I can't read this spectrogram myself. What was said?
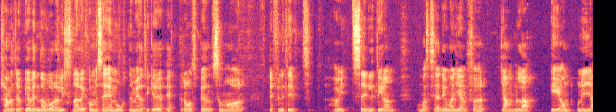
kan väl ta upp, jag vet inte om våra lyssnare kommer säga emot nu, men jag tycker ett rollspel som har definitivt höjt sig lite grann, om man ska säga det, om man jämför gamla E.ON och nya.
